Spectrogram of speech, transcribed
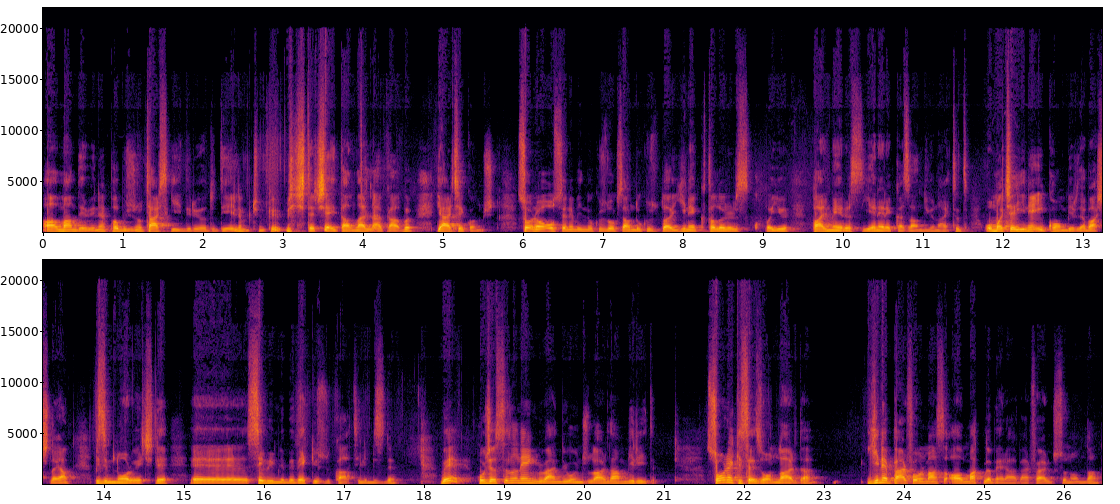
Alman devine pabucunu ters giydiriyordu diyelim. Çünkü işte şeytanlar lakabı gerçek olmuştu. Sonra o sene 1999'da yine kıtalar arası kupayı Palmeiras yenerek kazandı United. O maça yine ilk 11'de başlayan bizim Norveçli e, sevimli bebek yüzlü katilimizdi. Ve hocasının en güvendiği oyunculardan biriydi. Sonraki sezonlarda yine performansı almakla beraber Ferguson ondan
